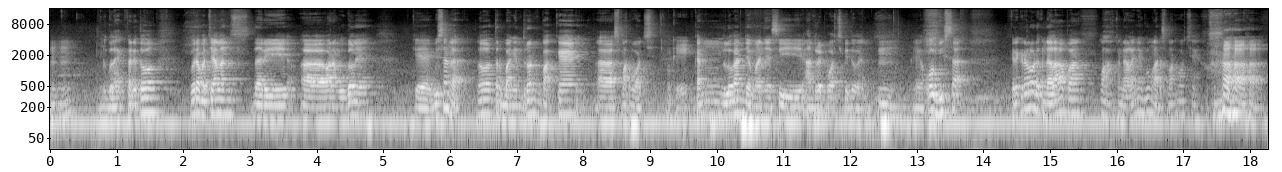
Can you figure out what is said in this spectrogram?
Mhm. Google Hack Fair itu gue dapat challenge dari uh, orang Google ya. Kayak bisa nggak lo terbangin drone pakai uh, smartwatch? Oke. kan dulu kan zamannya si Android Watch gitu kan. Hmm. ya, oh bisa. Kira-kira lo ada kendala apa? Wah kendalanya gue nggak ada smartwatch ya.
